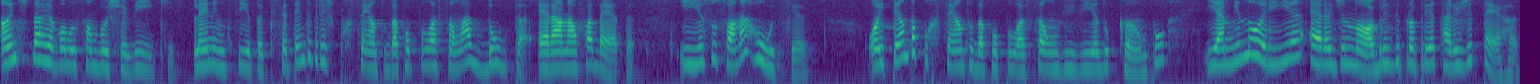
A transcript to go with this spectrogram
Antes da Revolução Bolchevique, Lenin cita que 73% da população adulta era analfabeta, e isso só na Rússia. 80% da população vivia do campo e a minoria era de nobres e proprietários de terra.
